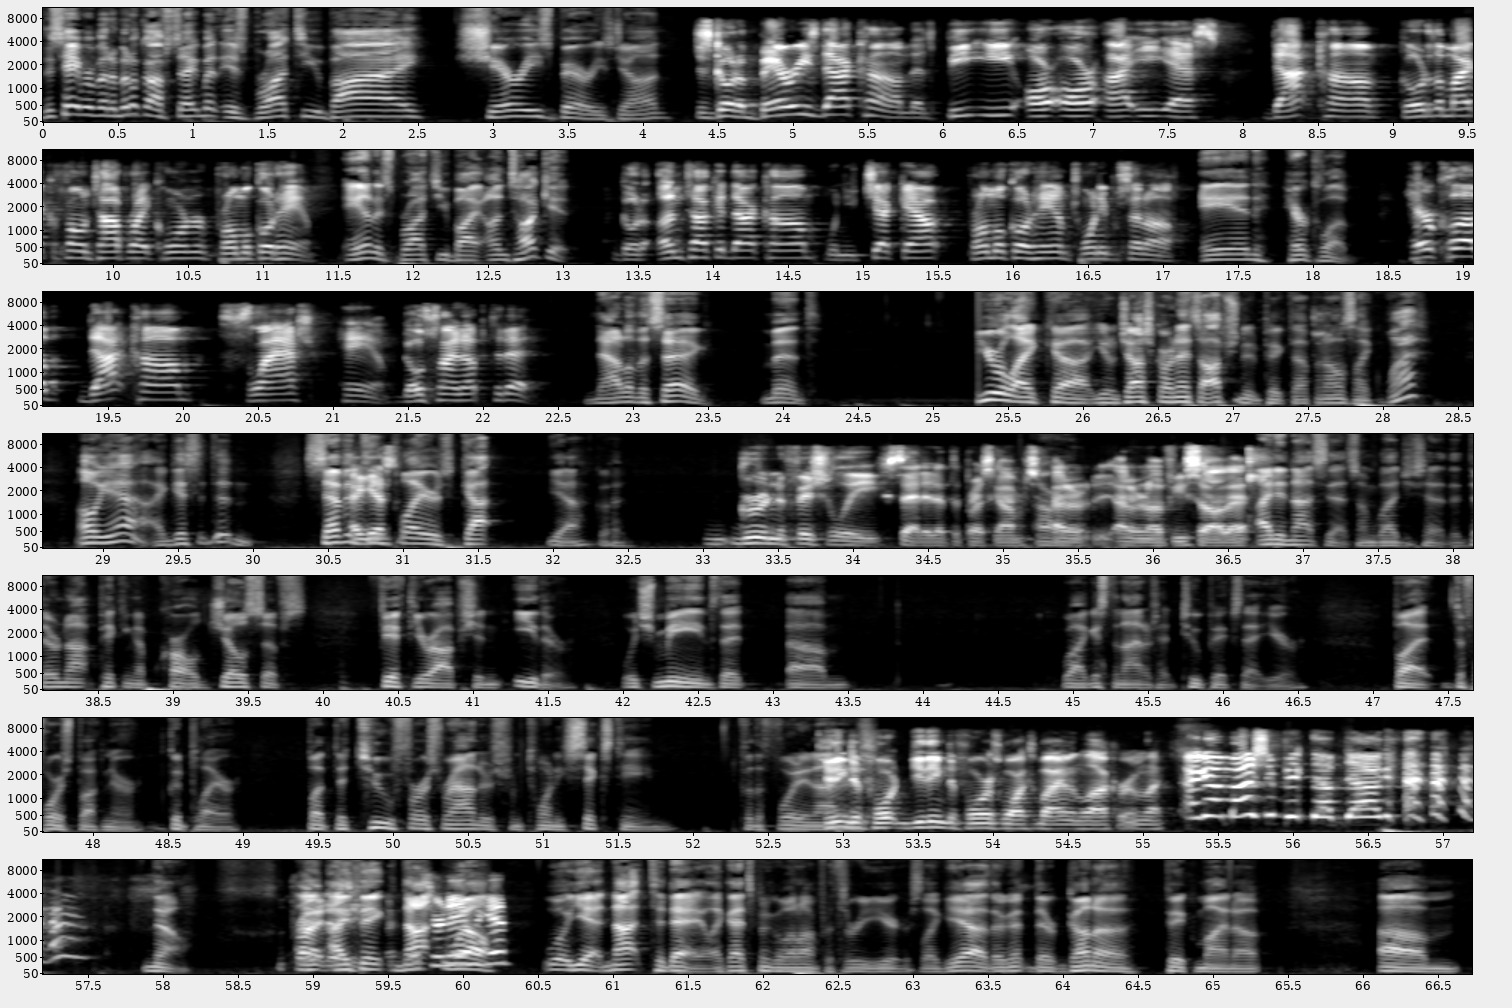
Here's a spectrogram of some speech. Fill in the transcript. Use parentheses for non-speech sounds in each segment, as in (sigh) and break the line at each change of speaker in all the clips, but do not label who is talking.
This Haberman and Middlekauff segment is brought to you by Shari's Berries, John.
Just go to berries.com. That's B E R R I E S.com. Go to the microphone, top right corner, promo code HAM.
And it's brought to you by Untuck It
Go to untuckit.com. When you check out, promo code HAM, 20% off.
and Hair Club.
Hairclub.com slash ham. Go sign up today.
Now to the seg. Mint. You were like, uh, you know, Josh Garnett's option didn't picked up, and I was like, what? Oh, yeah, I guess it didn't. 17
guess-
players got. Yeah, go ahead.
Gruden officially said it at the press conference.
All
I don't I don't know if you saw that.
I did not see that, so I'm glad you said it. That they're not picking up Karl Joseph's fifth year option either, which means that, um, well, I guess the Niners had two picks that year, but DeForest Buckner, good player, but the two first rounders from 2016 for the 49ers.
do you think DeFor- do you think DeForest walks by him in the locker room like, I got my shit picked up, dog? (laughs)
no.
Probably
I, I think
even-
not.
What's your name
well,
again?
Well, yeah, not today. Like that's been going on for three years. Like, yeah, they're they're gonna pick mine up. Um,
